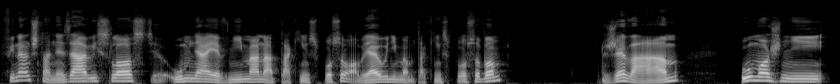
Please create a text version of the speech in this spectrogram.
Finančná nezávislosť u mňa je vnímaná takým spôsobom, alebo ja ju vnímam takým spôsobom, že vám umožní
